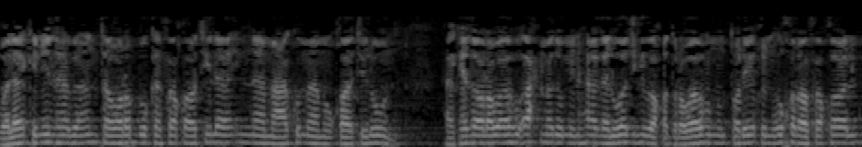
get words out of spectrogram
ولكن اذهب أنت وربك فقاتلا إنا معكما مقاتلون. هكذا رواه أحمد من هذا الوجه وقد رواه من طريق أخرى فقال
